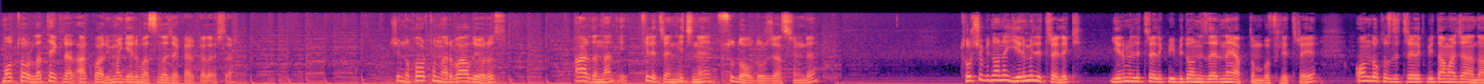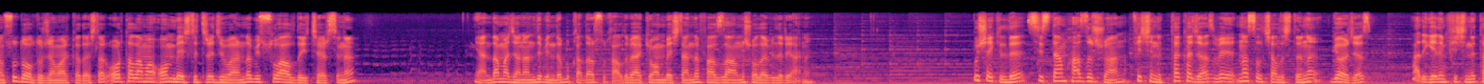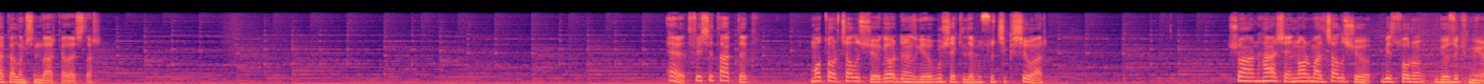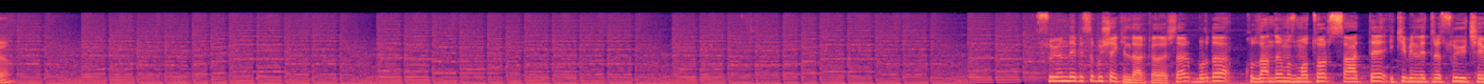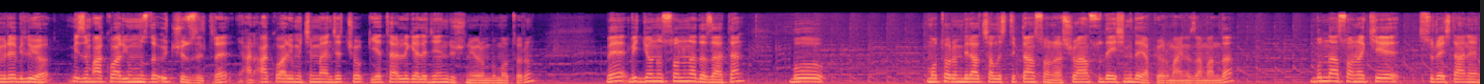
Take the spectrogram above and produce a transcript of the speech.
motorla tekrar akvaryuma geri basılacak arkadaşlar. Şimdi hortumları bağlıyoruz. Ardından filtrenin içine su dolduracağız şimdi. Turşu bidonu 20 litrelik 20 litrelik bir bidon üzerine yaptım bu filtreyi. 19 litrelik bir damacanadan su dolduracağım arkadaşlar. Ortalama 15 litre civarında bir su aldı içerisine. Yani damacananın dibinde bu kadar su kaldı. Belki 15'ten de fazla almış olabilir yani. Bu şekilde sistem hazır şu an. Fişini takacağız ve nasıl çalıştığını göreceğiz. Hadi gelin fişini takalım şimdi arkadaşlar. Evet fişi taktık. Motor çalışıyor. Gördüğünüz gibi bu şekilde bir su çıkışı var. Şu an her şey normal çalışıyor. Bir sorun gözükmüyor. Suyun debisi bu şekilde arkadaşlar. Burada kullandığımız motor saatte 2000 litre suyu çevirebiliyor. Bizim akvaryumumuzda 300 litre. Yani akvaryum için bence çok yeterli geleceğini düşünüyorum bu motorun. Ve videonun sonuna da zaten bu motorun biraz çalıştıktan sonra şu an su değişimi de yapıyorum aynı zamanda. Bundan sonraki süreçte hani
